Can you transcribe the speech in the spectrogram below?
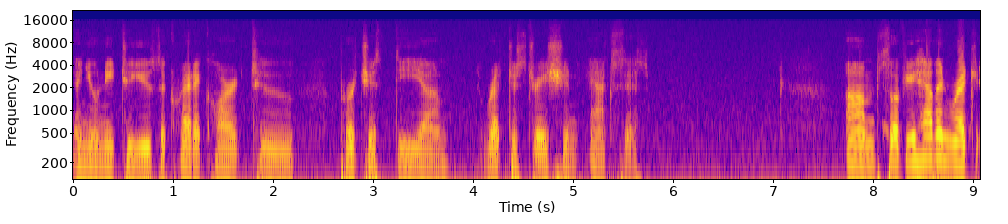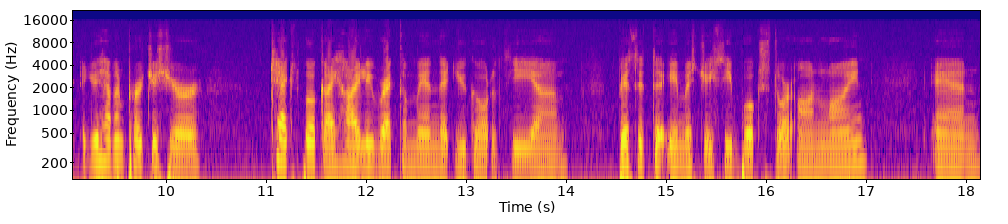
and you'll need to use the credit card to purchase the um, registration access. Um, so if you haven't you haven't purchased your textbook, I highly recommend that you go to the um, visit the MSJC bookstore online and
